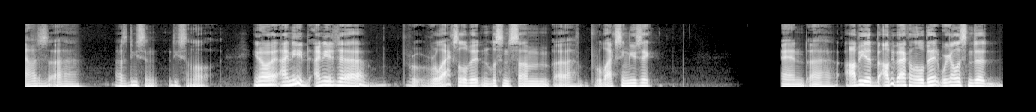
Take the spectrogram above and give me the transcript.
That was, uh, that was decent, decent. Little, you know. I need, I need to r- relax a little bit and listen to some uh, relaxing music. And uh, I'll be, I'll be back in a little bit. We're gonna listen to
